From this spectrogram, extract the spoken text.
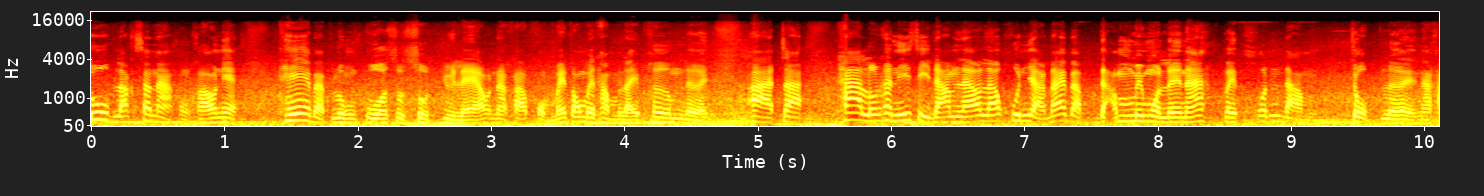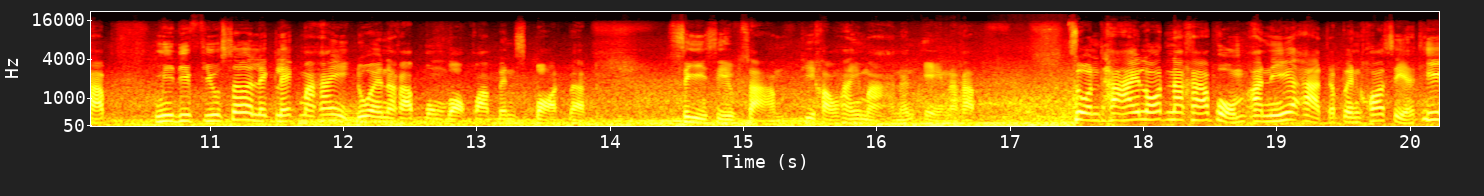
รูปลักษณะของเขาเนี่ยเท่แบบลงตัวสุดๆอยู่แล้วนะครับผมไม่ต้องไปทำอะไรเพิ่มเลย อาจจะถ้ารถคันนี้สีดำแล้ว แล้วคุณอยากได้แบบดำไปหมดเลยนะ ไปพ่นดำจบเลยนะครับมีดิฟฟิวเซอร์เล็ก ๆ มาให้อีกด้วยนะครับบ่งบอกความเป็นสปอร์ตแบบ443 ที่เขาให้มานั่นเองนะครับ ส่วนท้ายรถนะครับผมอันนี้อาจจะเป็นข้อเสียที่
